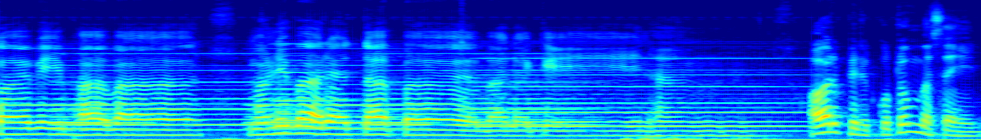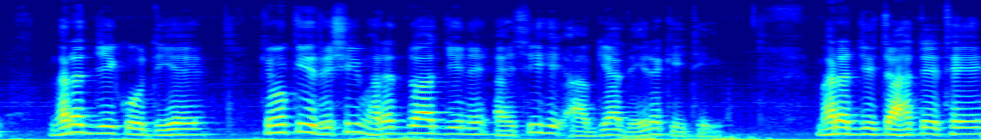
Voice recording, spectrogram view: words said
कह विभव तप बल और फिर कुटुंब सहित भरत जी को दिए क्योंकि ऋषि भरद्वाज जी ने ऐसी ही आज्ञा दे रखी थी। भरत जी चाहते थे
